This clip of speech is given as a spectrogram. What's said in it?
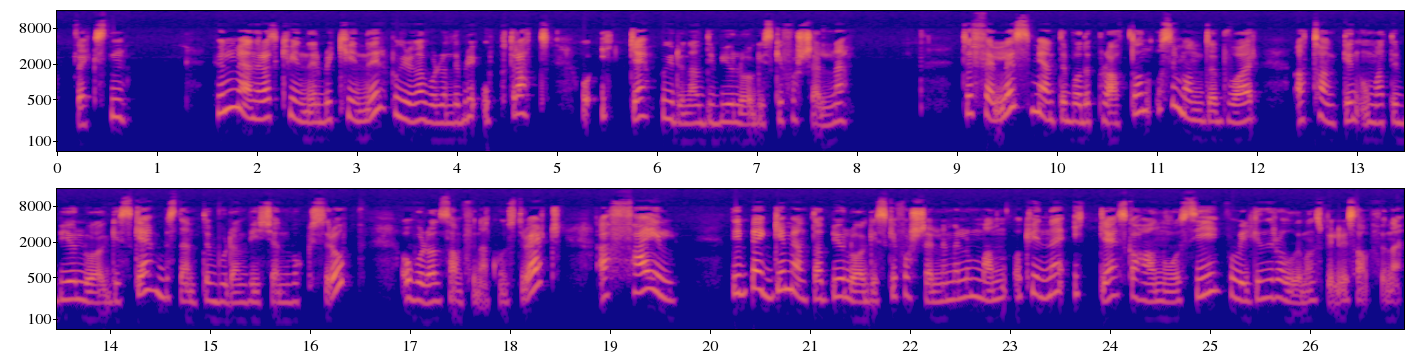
oppveksten. Hun mener at kvinner blir kvinner pga. hvordan de blir oppdratt, og ikke pga. de biologiske forskjellene. Til felles mente både Platon og Simone de Beauvoir at tanken om at det biologiske bestemte hvordan vi kjønn vokser opp, og hvordan samfunnet er konstruert, er feil de begge mente at biologiske forskjellene mellom mann og kvinne ikke skal ha noe å si for hvilken rolle man spiller i samfunnet,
